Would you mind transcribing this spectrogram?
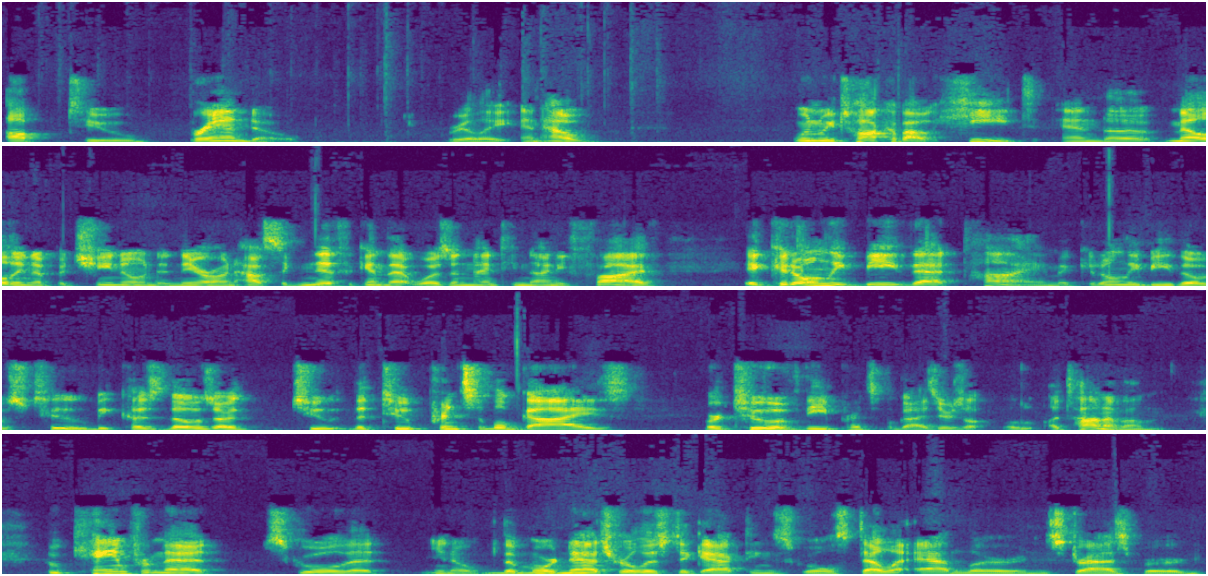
up to Brando, really, and how when we talk about Heat and the melding of Pacino and De Niro and how significant that was in 1995, it could only be that time. It could only be those two because those are two the two principal guys or two of the principal guys. There's a, a ton of them who came from that school that you know the more naturalistic acting school. Stella Adler and Strasberg.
